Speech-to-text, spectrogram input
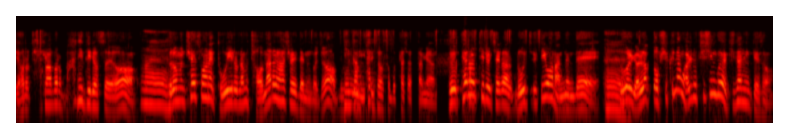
여러 전화번호 많이 드렸어요. 네. 그러면 최소한의 도의를 하면 전화를 하셔야 되는 거죠. 무슨 그러니까 있으셔서 못하셨다면 그 페널티를 제가 로즈 띄워놨는데 네. 그걸 연락도 없이 그냥 완료 치신 거예요 기사님께서.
